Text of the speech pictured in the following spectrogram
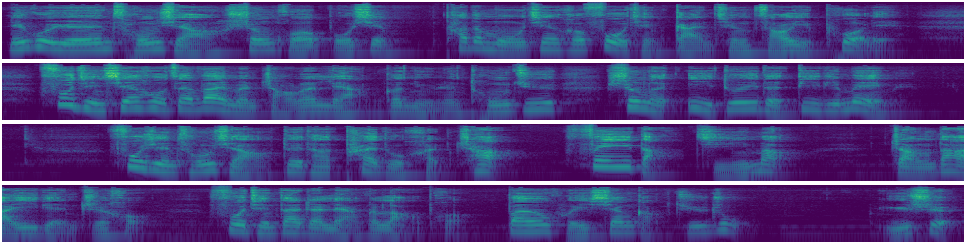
林过云从小生活不幸，他的母亲和父亲感情早已破裂，父亲先后在外面找了两个女人同居，生了一堆的弟弟妹妹。父亲从小对他态度很差，非打即骂。长大一点之后，父亲带着两个老婆搬回香港居住。于是，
